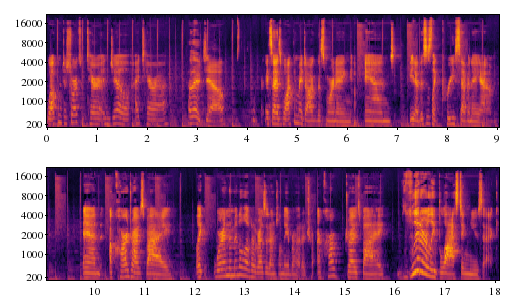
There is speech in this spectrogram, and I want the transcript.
Welcome to Shorts with Tara and Jill. Hi, Tara. Hello, Jill. Okay, so I was walking my dog this morning, and you know, this is like pre 7 a.m., and a car drives by. Like, we're in the middle of a residential neighborhood. A, tr- a car drives by, literally blasting music.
